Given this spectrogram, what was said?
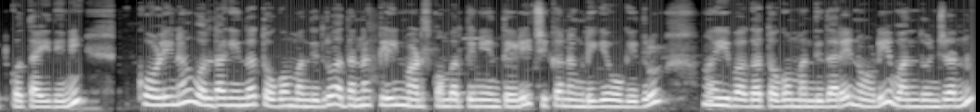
ಇಟ್ಕೋತಾ ಇದ್ದೀನಿ. ಕೋಳಿನ ಹೊಲ್ದಾಗಿಂದ ತೊಗೊಂಬಂದಿದ್ರು, ಅದನ್ನು ಕ್ಲೀನ್ ಮಾಡಿಸ್ಕೊಂಬರ್ತೀನಿ ಅಂತೇಳಿ ಚಿಕನ್ ಅಂಗಡಿಗೆ ಹೋಗಿದ್ರು. ಇವಾಗ ತೊಗೊಂಬಂದಿದ್ದಾರೆ ನೋಡಿ, ಒಂದು ಹುಂಜನ್ನು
